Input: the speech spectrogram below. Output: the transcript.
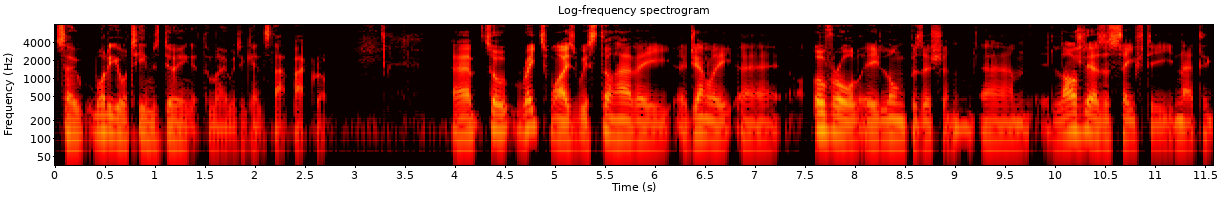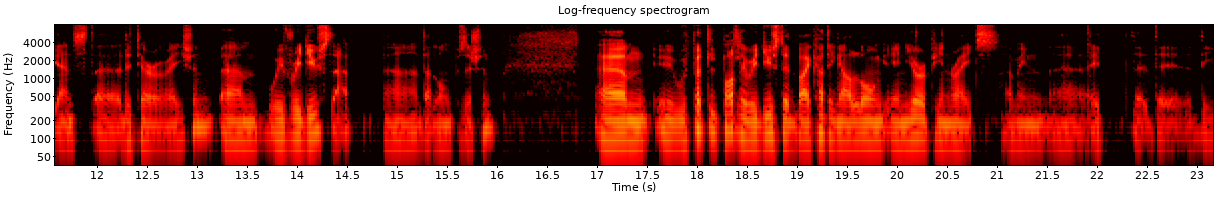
so what are your teams doing at the moment against that backdrop? Uh, so rates wise, we still have a, a generally uh, overall a long position, um, largely as a safety net against uh, deterioration. Um, we've reduced that uh, that long position. Um, we've partly reduced it by cutting our long in European rates. I mean, uh, it, the, the, the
